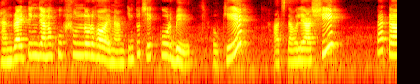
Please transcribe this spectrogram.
হ্যান্ডরাইটিং যেন খুব সুন্দর হয় ম্যাম কিন্তু চেক করবে। ওকে আজ তাহলে আসি। টাটা!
